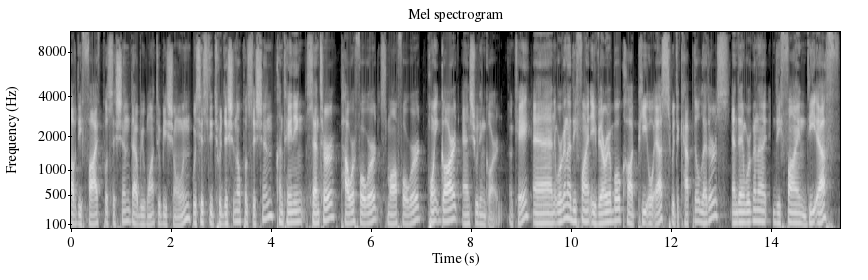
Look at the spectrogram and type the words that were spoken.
of the five position that we want to be shown, which is the traditional position containing center, power forward, small forward, point guard, and shooting guard. Okay. And we're going to define a variable called POS with the capital letters. And then we're going to define DF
